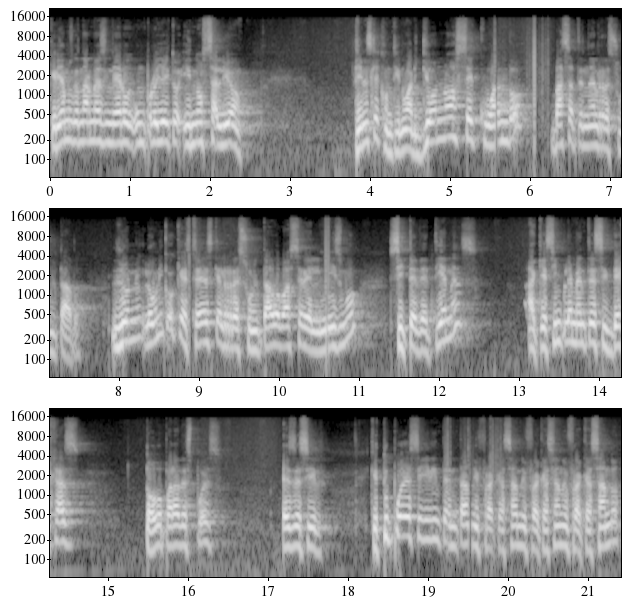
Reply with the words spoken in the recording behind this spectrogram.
Queríamos ganar más dinero, un proyecto y no salió. Tienes que continuar. Yo no sé cuándo vas a tener el resultado. Lo, lo único que sé es que el resultado va a ser el mismo si te detienes a que simplemente si dejas todo para después. Es decir, que tú puedes seguir intentando y fracasando y fracasando y fracasando,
